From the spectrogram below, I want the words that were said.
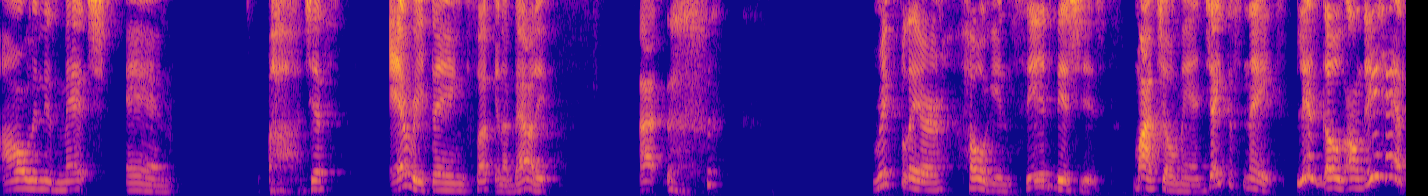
all in this match and uh, just everything fucking about it. I Ric Flair, Hogan, Sid Vicious, Macho Man, Jake the Snake, list goes on. They had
